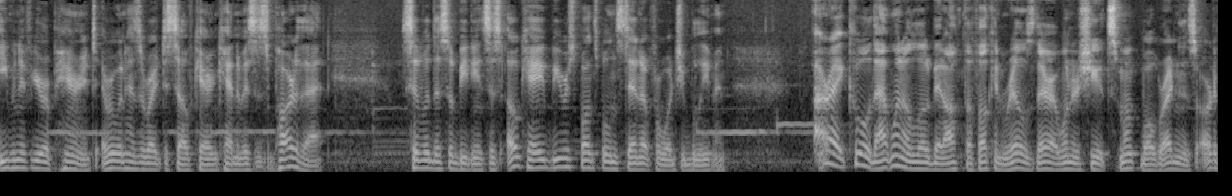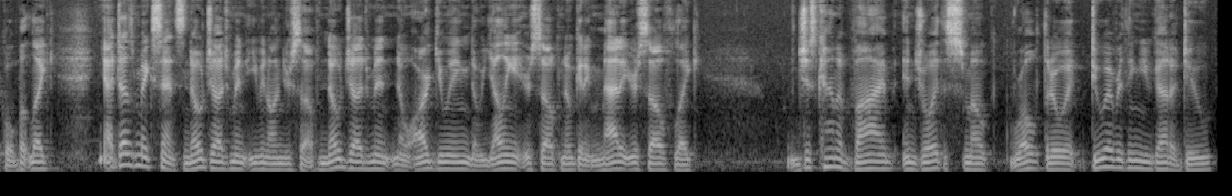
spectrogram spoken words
Even if you're a parent, everyone has a right to self care, and cannabis is a part of that. Civil disobedience is okay, be responsible and stand up for what you believe in. Alright, cool. That went a little bit off the fucking rails there. I wonder if she had smoked while writing this article. But, like, yeah, it does make sense. No judgment, even on yourself. No judgment, no arguing, no yelling at yourself, no getting mad at yourself. Like, just kind of vibe, enjoy the smoke, roll through it, do everything you gotta do,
